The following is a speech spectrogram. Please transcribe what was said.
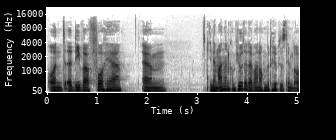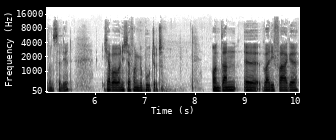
und äh, die war vorher ähm, in einem anderen Computer, da war noch ein Betriebssystem drauf installiert. Ich habe aber nicht davon gebootet. Und dann äh, war die Frage,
